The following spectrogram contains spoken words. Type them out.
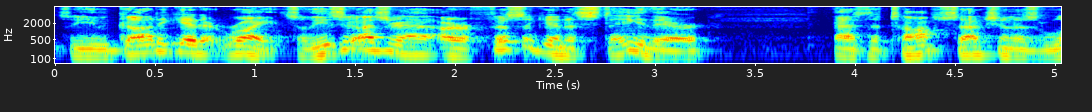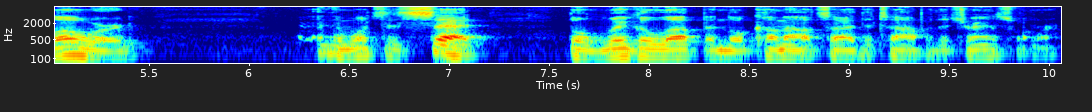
so you've got to get it right. So these guys are, are physically going to stay there as the top section is lowered. And then once it's set, they'll wiggle up and they'll come outside the top of the transformer.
